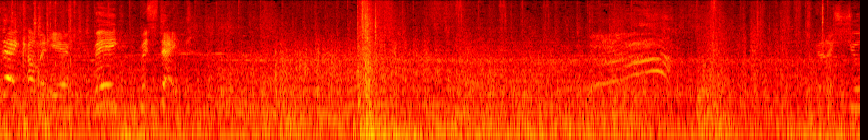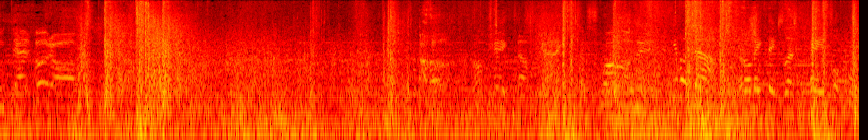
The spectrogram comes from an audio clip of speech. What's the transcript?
Mistake coming here. Big mistake. Gonna shoot that hood off. Oh, okay, tough guy. Swallow this. Give up now. That'll make things less painful for you.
